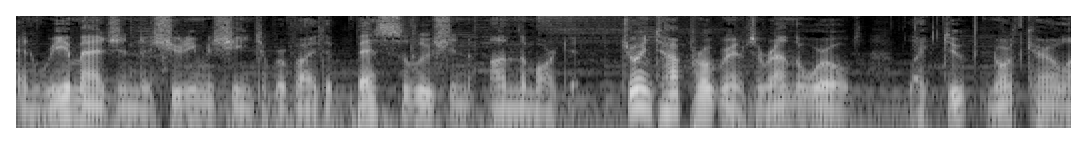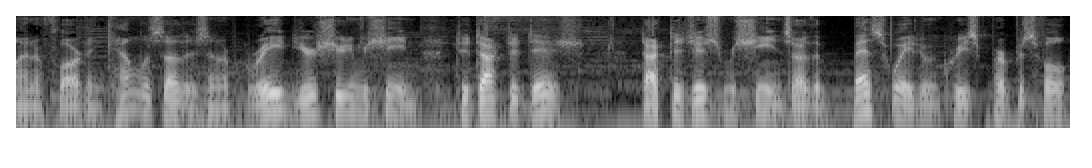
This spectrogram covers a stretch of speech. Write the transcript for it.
and reimagined the shooting machine to provide the best solution on the market. Join top programs around the world like Duke, North Carolina, Florida, and countless others and upgrade your shooting machine to Dr. Dish. Dr. Dish machines are the best way to increase purposeful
